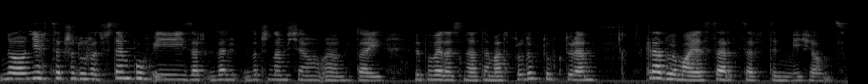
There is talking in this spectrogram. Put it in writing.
no, nie chcę przedłużać wstępów i za, za, zaczynam się e, tutaj wypowiadać na temat produktów, które skradły moje serce w tym miesiącu.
